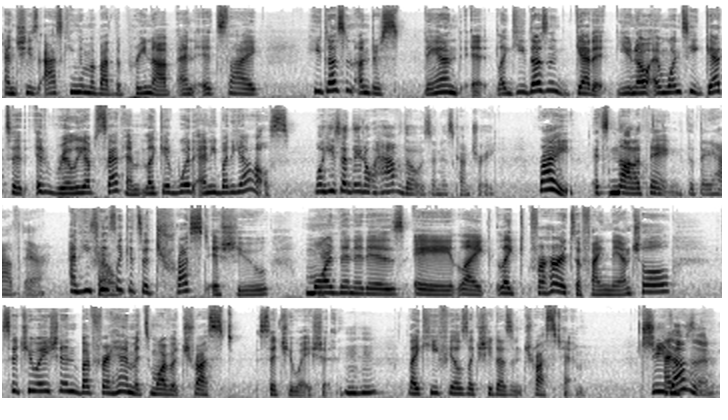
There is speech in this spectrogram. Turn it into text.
and she's asking him about the prenup and it's like he doesn't understand it. Like he doesn't get it, you know, and once he gets it, it really upset him like it would anybody else. Well, he said they don't have those in his country. Right. It's not a thing that they have there. And he feels like it's a trust issue more than it is a like like for her it's a financial situation, but for him it's more of a trust situation. Mm-hmm. Like he feels like she doesn't trust him. She And- doesn't.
